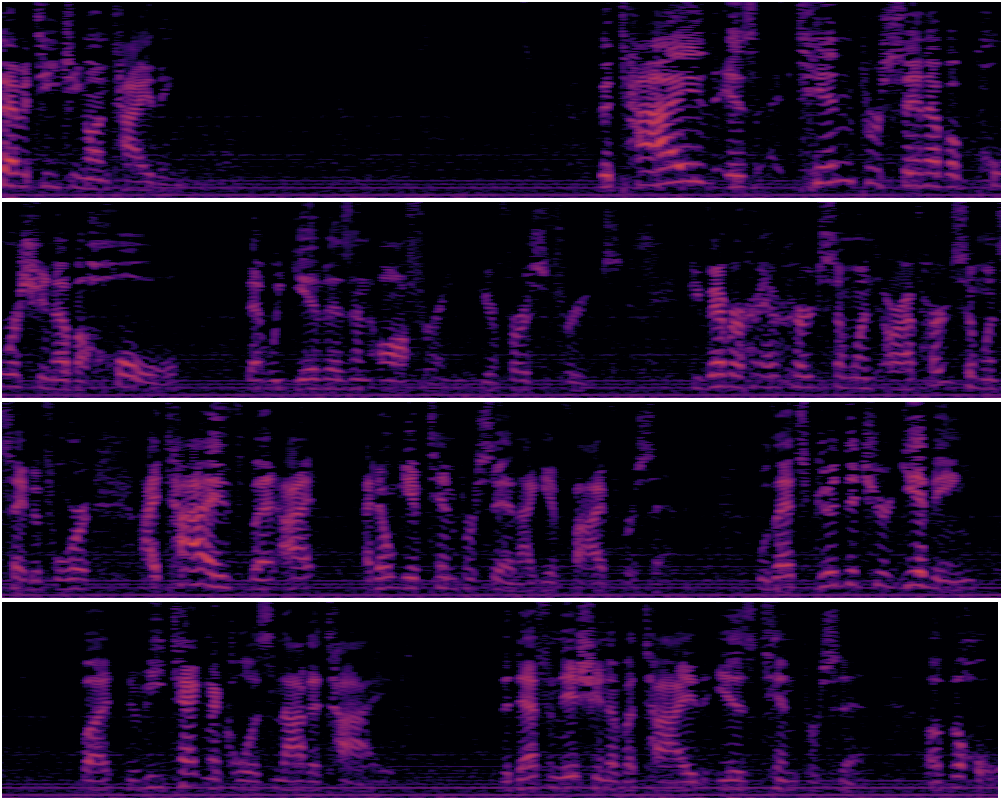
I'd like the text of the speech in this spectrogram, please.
Let's have a teaching on tithing. The tithe is 10% of a portion of a whole that we give as an offering, your first fruits. If you've ever heard someone, or I've heard someone say before, I tithe, but I, I don't give 10%, I give 5%. Well, that's good that you're giving, but to be technical, it's not a tithe. The definition of a tithe is 10% of the whole,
